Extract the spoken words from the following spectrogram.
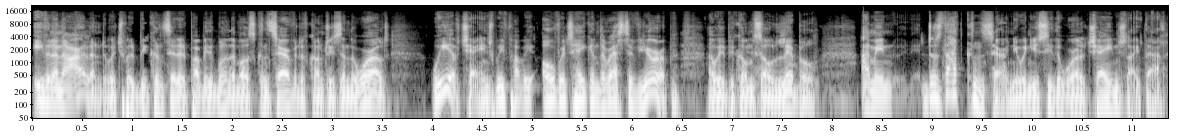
Even in Ireland, which would be considered probably one of the most conservative countries in the world, we have changed. We've probably overtaken the rest of Europe and we've become so liberal. I mean, does that concern you when you see the world change like that?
